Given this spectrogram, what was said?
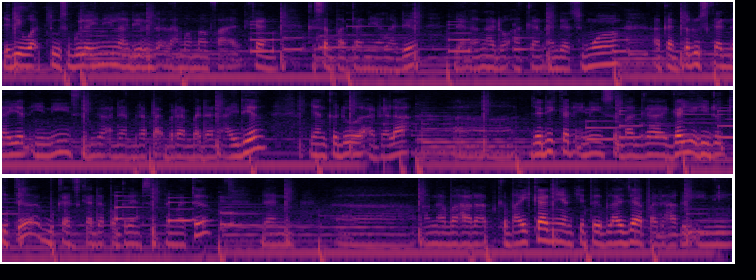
jadi waktu sebulan inilah dia hendaklah memanfaatkan kesempatan yang ada dan Angah doakan anda semua akan teruskan diet ini sehingga anda mendapat berat badan ideal. Yang kedua adalah uh, jadikan ini sebagai gaya hidup kita bukan sekadar program serta-merta dan uh, Angah berharap kebaikan yang kita belajar pada hari ini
